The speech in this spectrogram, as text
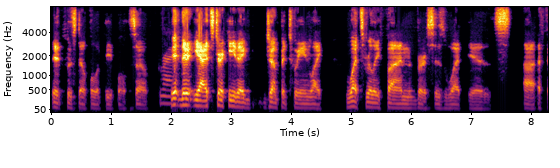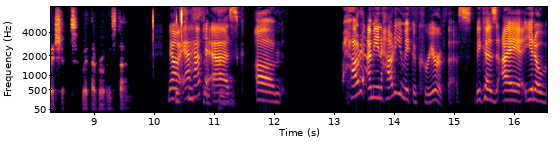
Because it was still full of people. So Right. it, yeah, it's tricky to jump between like what's really fun versus what is uh, efficient with everyone's time. Now This I have so to cool. ask, um, how do I mean, how do you make a career of this? Because I, you know,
